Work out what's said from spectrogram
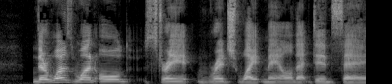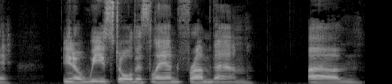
there was one old, straight, rich white male that did say, you know, we stole this land from them. Um,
